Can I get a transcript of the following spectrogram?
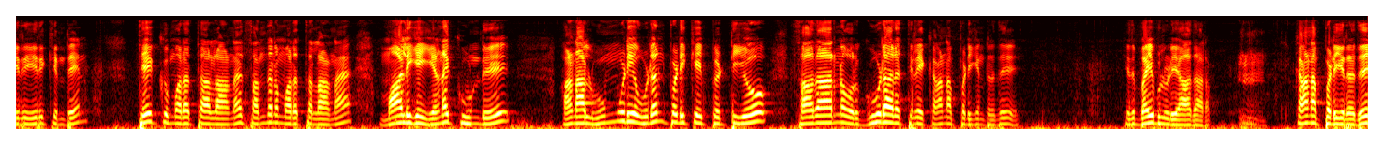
இரு இருக்கின்றேன். தேக்கு மரத்தாலான சந்தன மரத்தாலான மாளிகை எனக்கு உண்டு. ஆனால் உம்முடைய உடன்படிக்கை பெட்டியோ சாதாரண ஒரு கூடாரத்திலே காணப்படுகின்றது. இது பைபிளுடைய ஆதாரம். காணப்படுகிறது.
